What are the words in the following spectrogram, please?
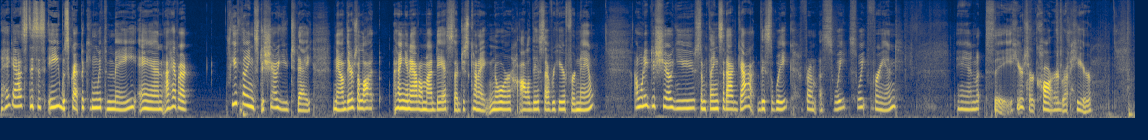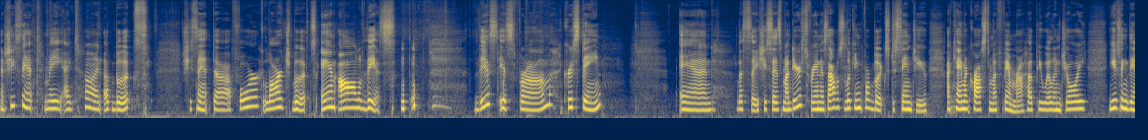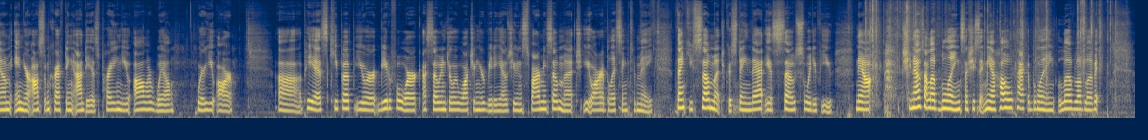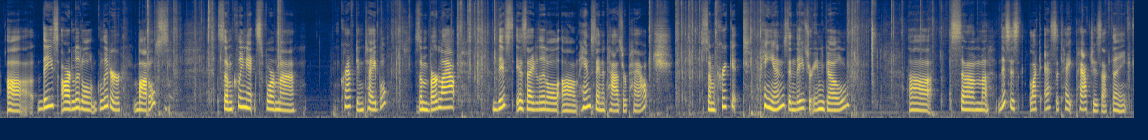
Hey guys, this is E with Scrapbooking with me, and I have a few things to show you today. Now, there's a lot hanging out on my desk, so just kind of ignore all of this over here for now. I wanted to show you some things that I got this week from a sweet, sweet friend. And let's see, here's her card right here. Now, she sent me a ton of books she sent uh, four large books and all of this. this is from Christine. And let's see, she says, My dearest friend, as I was looking for books to send you, I came across some ephemera. Hope you will enjoy using them in your awesome crafting ideas. Praying you all are well where you are. Uh, P.S. Keep up your beautiful work. I so enjoy watching your videos. You inspire me so much. You are a blessing to me. Thank you so much, Christine. That is so sweet of you. Now, she knows I love bling, so she sent me a whole pack of bling. Love, love, love it. Uh, these are little glitter bottles. Some Kleenex for my crafting table. Some burlap this is a little um, hand sanitizer pouch. Some Cricut pens, and these are in gold. Uh, some, this is like acetate pouches, I think.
